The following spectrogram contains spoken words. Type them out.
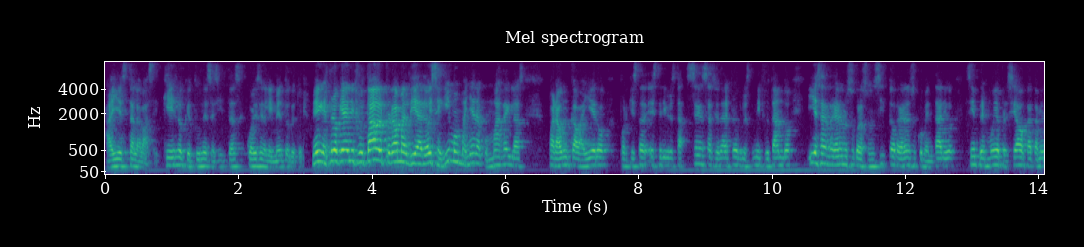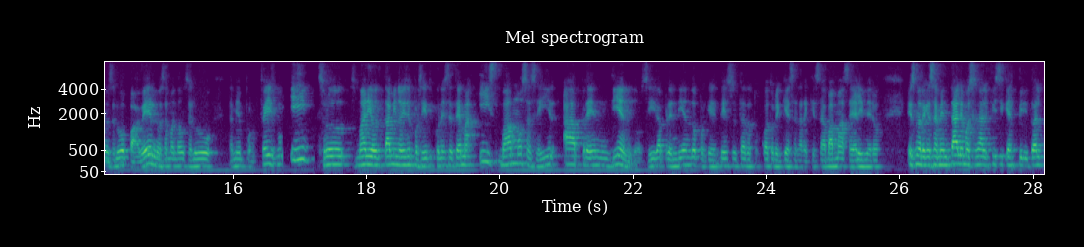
Ahí está la base. ¿Qué es lo que tú necesitas? ¿Cuál es el alimento que tú... Bien, espero que hayan disfrutado el programa el día de hoy. Seguimos mañana con más reglas para un caballero, porque este libro está sensacional, espero que lo estén disfrutando. Y ya saben, regalen su corazoncito, regalen su comentario, siempre es muy apreciado. Acá también un saludo Pavel, nos ha mandado un saludo también por Facebook. Y saludos Mario también nos dice por seguir con este tema y vamos a seguir aprendiendo, seguir aprendiendo, porque de eso se trata tus cuatro riquezas, la riqueza va más allá del dinero. Es una riqueza mental, emocional, física, espiritual.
